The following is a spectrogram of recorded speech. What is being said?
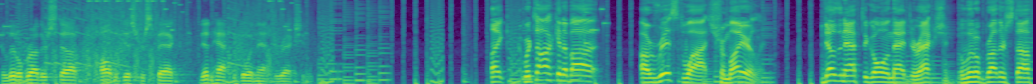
the little brother stuff, all the disrespect, it doesn't have to go in that direction. Like, we're talking about a wristwatch from Ireland. It doesn't have to go in that direction. The little brother stuff.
